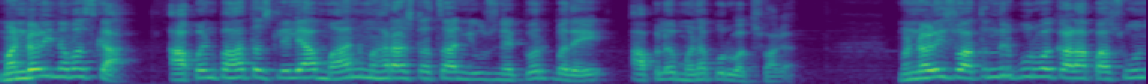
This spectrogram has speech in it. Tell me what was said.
मंडळी नमस्कार. आपण पाहत असलेल्या मान महाराष्ट्राचा न्यूज नेटवर्कमध्ये आपलं मनपूर्वक स्वागत. मंडळी स्वातंत्र्यपूर्व काळापासून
